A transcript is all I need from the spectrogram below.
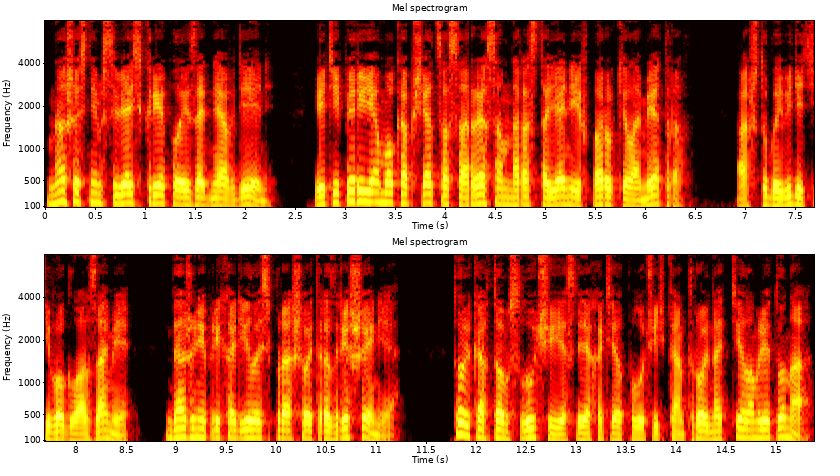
Наша с ним связь крепла изо дня в день, и теперь я мог общаться с Аресом на расстоянии в пару километров, а чтобы видеть его глазами, даже не приходилось спрашивать разрешения. Только в том случае, если я хотел получить контроль над телом летуна.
